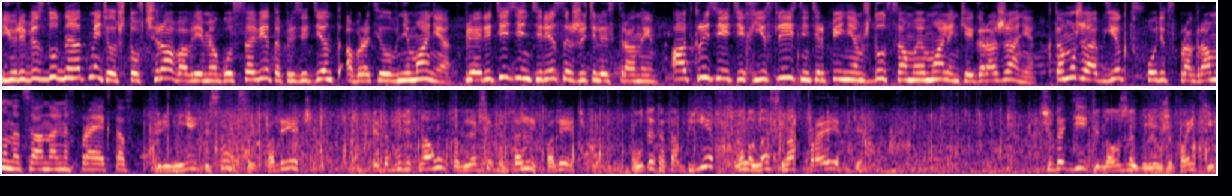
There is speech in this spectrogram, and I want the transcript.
Юрий Бездудный отметил, что вчера во время Госсовета президент обратил внимание в приоритете интересы жителей страны. А открытие этих яслей с нетерпением ждут самые маленькие горожане. К тому же объект входит в программу национальных проектов. Применяйте санкции к подрядчику. Это будет наука для всех остальных подрядчиков. Вот этот объект, он у нас у нас в проекте. Сюда дети должны были уже пойти.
